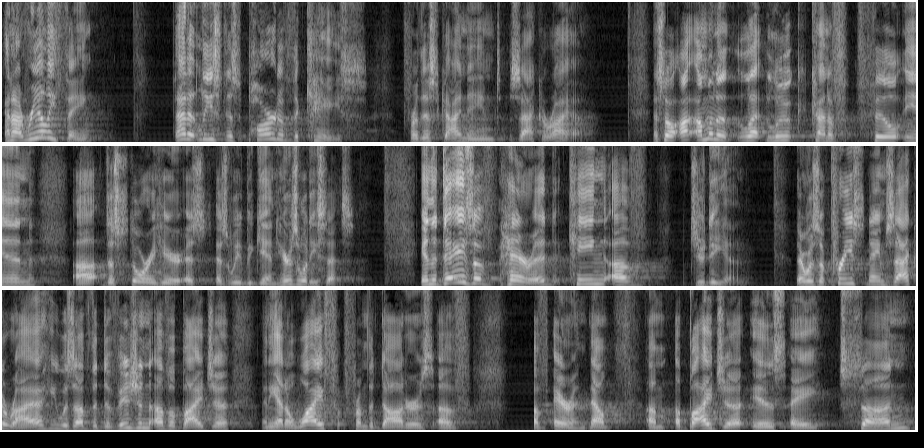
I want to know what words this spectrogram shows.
And I really think that at least is part of the case for this guy named Zechariah. And so I, am going to let Luke kind of fill in uh, the story here as, as we begin. Here's what he says In the days of Herod, king of Judea, there was a priest named Zechariah. He was of the division of Abijah, and he had a wife from the daughters of, of Aaron. Now, um, Abijah is a son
